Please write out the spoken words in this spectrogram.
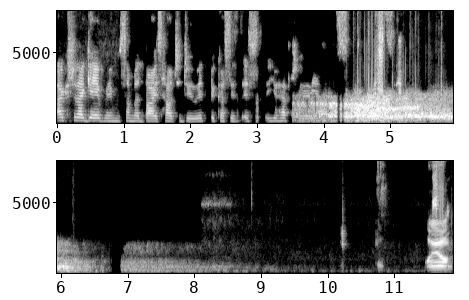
Actually, I gave him some advice how to do it because it is you have to. Yeah, it's very interesting. Well,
